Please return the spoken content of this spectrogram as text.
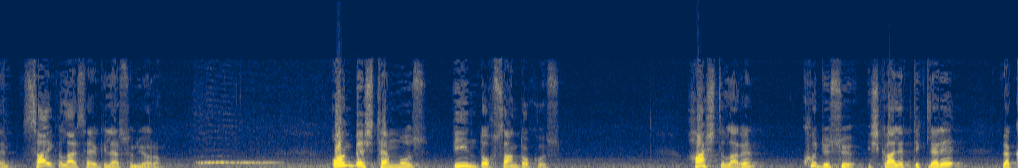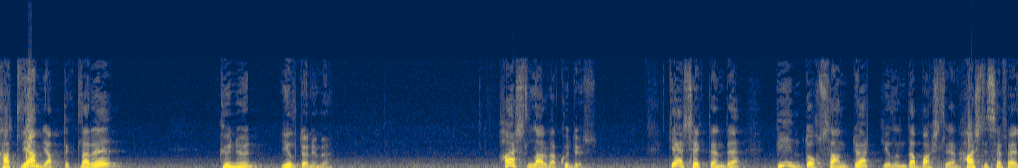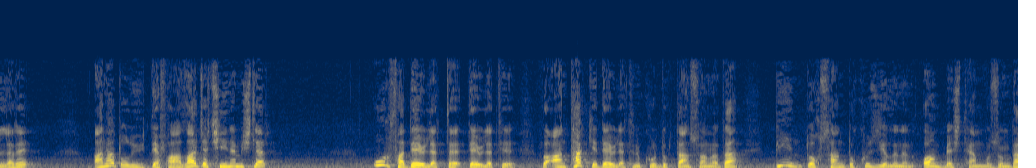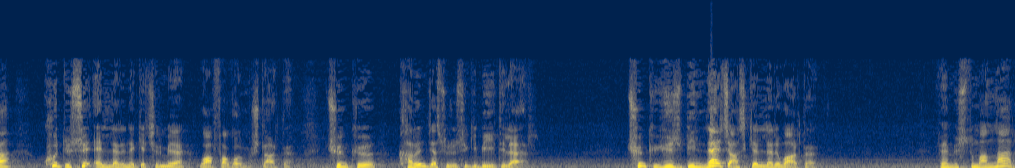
Efendim saygılar sevgiler sunuyorum. 15 Temmuz 1099 Haçlıların Kudüs'ü işgal ettikleri ve katliam yaptıkları günün yıl dönümü. Haçlılar ve Kudüs gerçekten de 1094 yılında başlayan Haçlı seferleri Anadolu'yu defalarca çiğnemişler. Urfa devlette, devleti ve Antakya devletini kurduktan sonra da 1099 yılının 15 Temmuz'unda Kudüs'ü ellerine geçirmeye muvaffak olmuşlardı. Çünkü karınca sürüsü gibiydiler. Çünkü yüz binlerce askerleri vardı. Ve Müslümanlar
